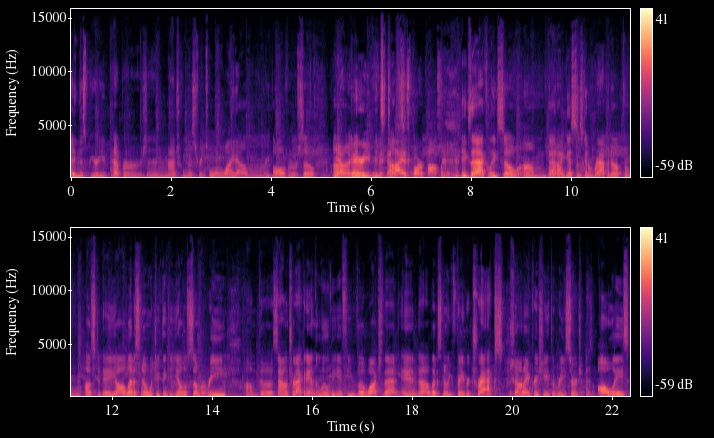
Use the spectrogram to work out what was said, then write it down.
in this period Peppers and Magical Mystery Tour, White Album, Revolver. So yeah, uh, very it- it's the tough. highest bar possible. Exactly. So um, that I guess is going to wrap it up from us today, y'all. Let us know what you think of Yellow Submarine, um, the soundtrack, and the movie if you've uh, watched that, and uh, let us know your favorite tracks. Sean, I appreciate the research as always,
